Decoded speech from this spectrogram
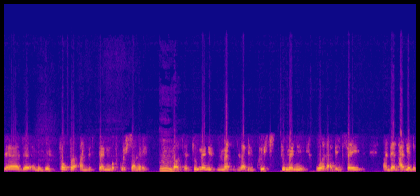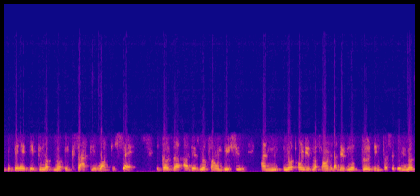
the the, I mean, the proper understanding of Christianity. Because there too many messages have been preached, too many words have been said, and then at the end of the day, they do not know exactly what to say because uh, uh, there's no foundation, and not only is no foundation, but there's no building per se. They did not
